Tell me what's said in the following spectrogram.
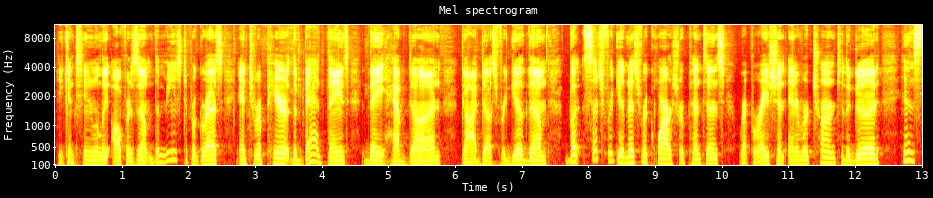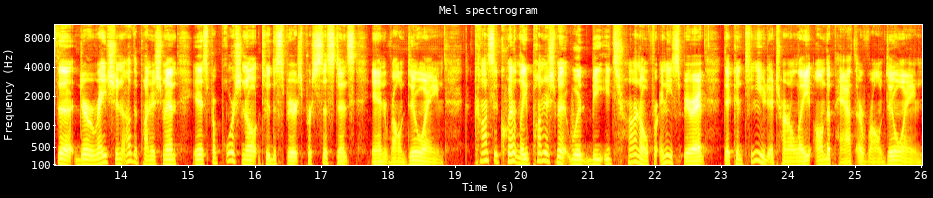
He continually offers them the means to progress and to repair the bad things they have done. God does forgive them, but such forgiveness requires repentance, reparation, and a return to the good. Hence, the duration of the punishment is proportional to the Spirit's persistence in wrongdoing. Consequently, punishment would be eternal for any spirit that continued eternally on the path of wrongdoing.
